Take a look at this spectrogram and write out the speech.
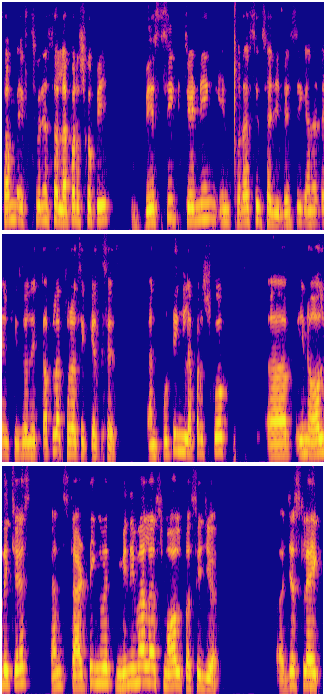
some experience of laparoscopy, basic training in thoracic surgery, basic anatomy, physiology, couple of thoracic cases, and putting laparoscope uh, in all the chest and starting with minimal or small procedure, uh, just like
